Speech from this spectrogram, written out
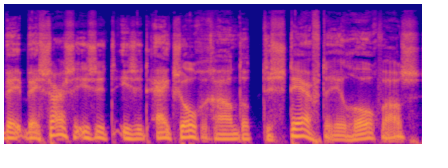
bij, bij SARS is het, is het eigenlijk zo gegaan dat de sterfte heel hoog was.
